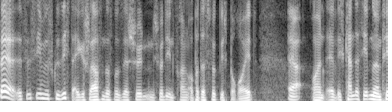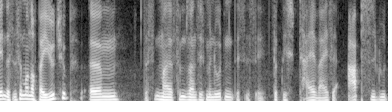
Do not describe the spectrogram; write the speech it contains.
naja, es ist ihm das Gesicht eingeschlafen, das war sehr schön und ich würde ihn fragen, ob er das wirklich bereut. Ja. Und äh, ich kann das jedem nur empfehlen, das ist immer noch bei YouTube. Ähm, das sind mal 25 Minuten. Das ist wirklich teilweise absolut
